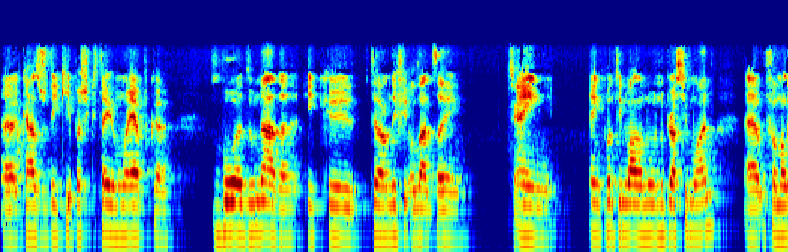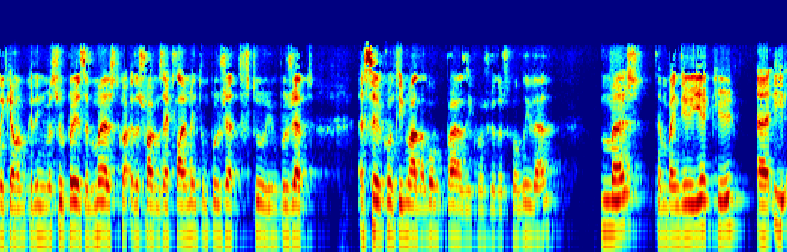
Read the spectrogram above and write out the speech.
uh, casos de equipas que têm uma época boa do nada e que terão dificuldades em, em, em continuar no, no próximo ano. Uh, o Famalicão é um bocadinho uma surpresa, mas de qualquer das formas é claramente um projeto de futuro e um projeto a ser continuado a longo prazo e com jogadores de qualidade. Mas também diria que, uh, e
